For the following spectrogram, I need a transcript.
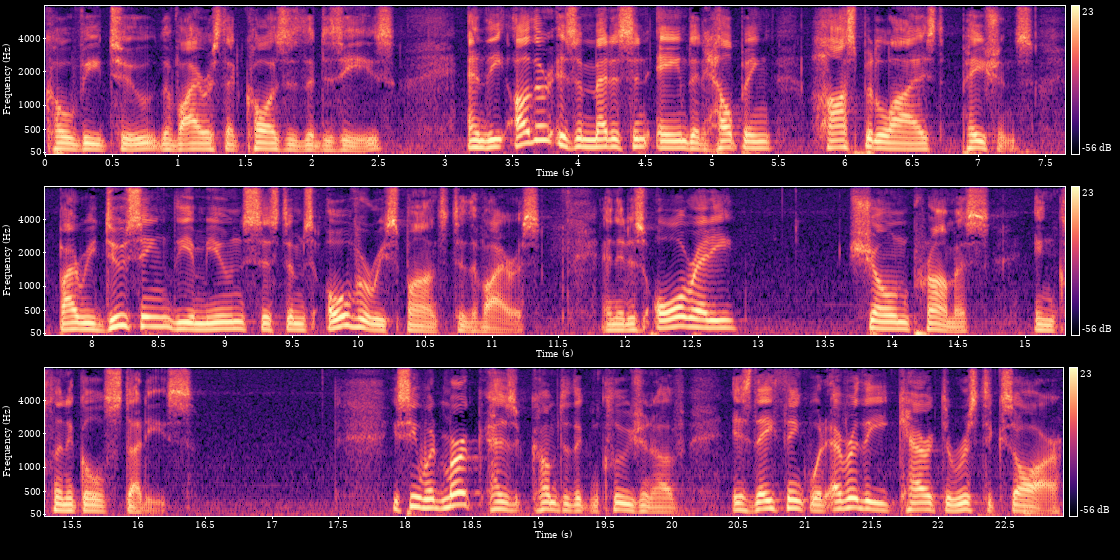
CoV 2, the virus that causes the disease, and the other is a medicine aimed at helping hospitalized patients by reducing the immune system's overresponse to the virus. And it is already shown promise in clinical studies. You see, what Merck has come to the conclusion of is they think whatever the characteristics are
